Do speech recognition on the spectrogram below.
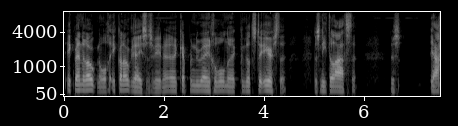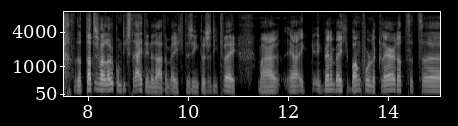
Ik ben er ook nog, ik kan ook races winnen. Eh, Ik heb er nu één gewonnen, dat is de eerste. Dus niet de laatste. Dus ja, dat, dat is wel leuk om die strijd inderdaad een beetje te zien tussen die twee. Maar ja, ik, ik ben een beetje bang voor Leclerc dat het, eh,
